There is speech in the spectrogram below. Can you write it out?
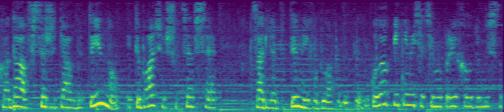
вкладав все життя в дитину, і ти бачиш, що це все задля дитини і во благо дитини. Коли у квітні місяці ми приїхали до міста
